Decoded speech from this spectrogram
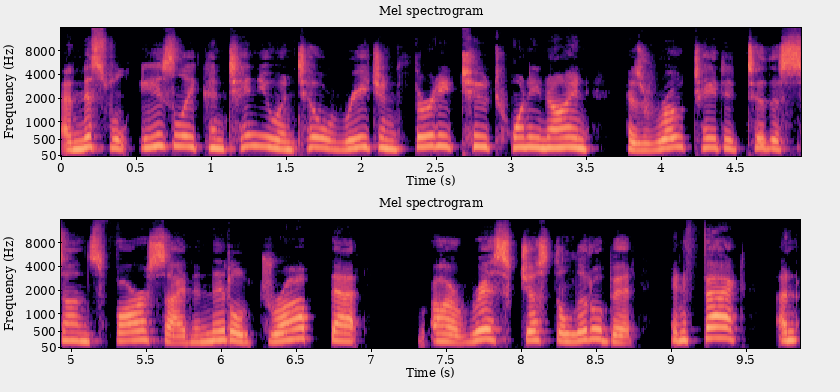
and this will easily continue until region 3229 has rotated to the sun's far side, and it'll drop that uh, risk just a little bit. In fact, an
